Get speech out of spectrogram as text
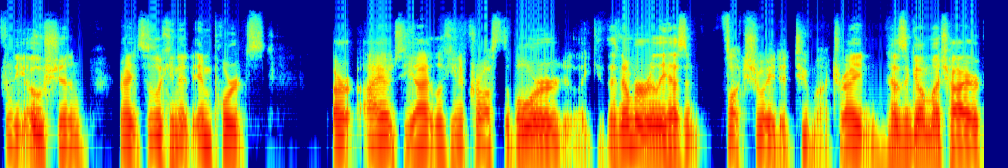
from the ocean, right? So looking at imports or IOTI, looking across the board, like the number really hasn't fluctuated too much, right? It hasn't gone much higher,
